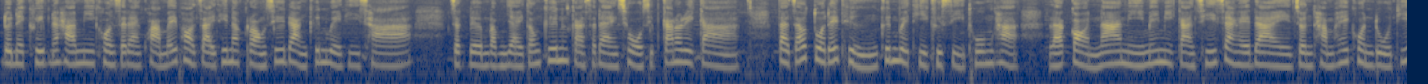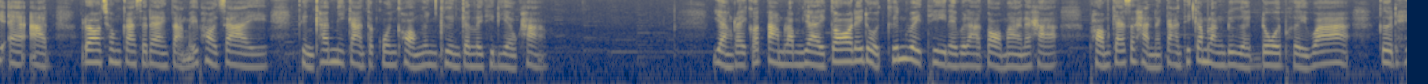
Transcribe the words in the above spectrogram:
โดยในคลิปนะคะ มีคนแสดงความไม่พอใจที่นักร้องชื่อดังขึ้นเวทีช้า จากเดิมลำไยต้องขึ้นการแสดงโชว์ 19นาฬิกา แต่เจ้าตัวได้ถึงขึ้นเวทีคือ 4 ทุ่มค่ะ และก่อนหน้านี้ไม่มีการชี้แจงใดๆ จนทำให้คนดูที่แออัดรอชมการแสดงต่างไม่พอใจ ถึงขั้นมีการตะโกนขอเงินคืนกันเลยทีเดียวค่ะ อย่างไรก็ตามลำไยก็ได้โดดขึ้นเวทีในเวลาต่อมานะคะ พร้อมแก้สถานการณ์ที่กำลังเดือด โดยเผยว่าเกิดเห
